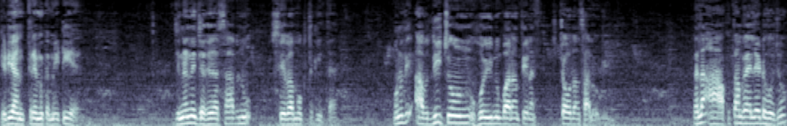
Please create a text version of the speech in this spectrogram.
ਜਿਹੜੀ ਅੰਤਰਿਮ ਕਮੇਟੀ ਹੈ ਜਿਨ੍ਹਾਂ ਨੇ ਜਥੇਦਾਰ ਸਾਹਿਬ ਨੂੰ ਸੇਵਾ ਮੁਕਤ ਕੀਤਾ ਹੈ, ਉਹਨਾਂ ਦੀ ਅਵਧੀ ਚੋਣ ਹੋਈ ਨੂੰ 12 13 14 ਸਾਲ ਹੋ ਗਏ। ਪਹਿਲਾਂ ਆਪ ਤਾਂ ਵੈਲਿਡ ਹੋ ਜਾਓ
